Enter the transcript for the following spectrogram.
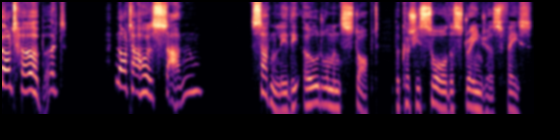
Not Herbert! Not our son! Suddenly the old woman stopped because she saw the stranger's face.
